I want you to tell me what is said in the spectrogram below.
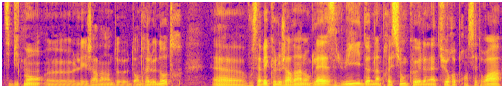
typiquement les jardins d'André Le Nôtre, vous savez que le jardin à l'anglaise, lui, donne l'impression que la nature reprend ses droits,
